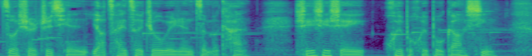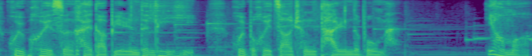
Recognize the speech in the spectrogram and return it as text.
做事之前要猜测周围人怎么看，谁谁谁会不会不高兴，会不会损害到别人的利益，会不会造成他人的不满；要么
